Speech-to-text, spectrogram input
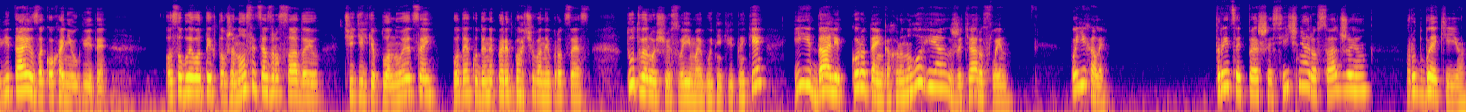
Вітаю, закохані у квіти! Особливо тих, хто вже носиться з розсадою, чи тільки планує цей подекуди непередбачуваний процес. Тут вирощую свої майбутні квітники і далі коротенька хронологія з життя рослин. Поїхали! 31 січня розсаджую рудбекію.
